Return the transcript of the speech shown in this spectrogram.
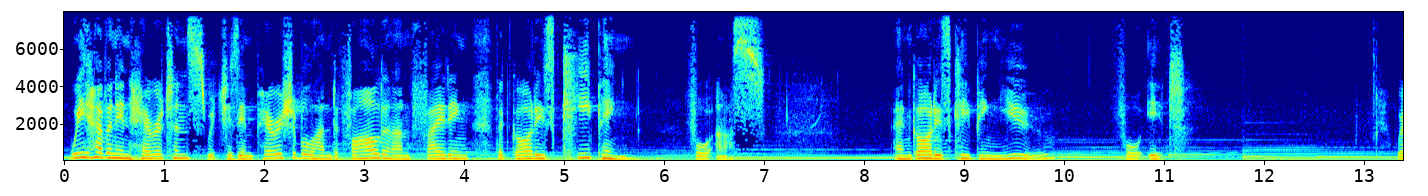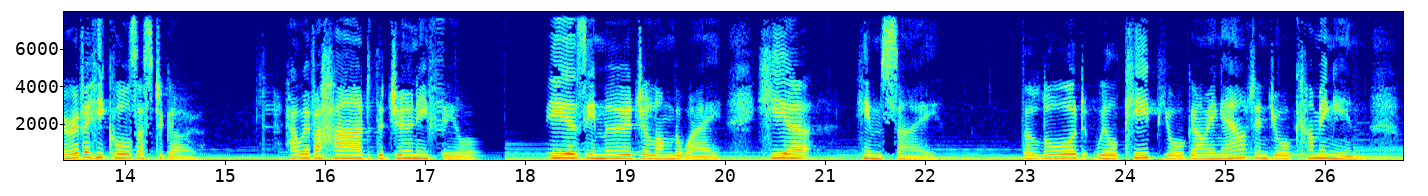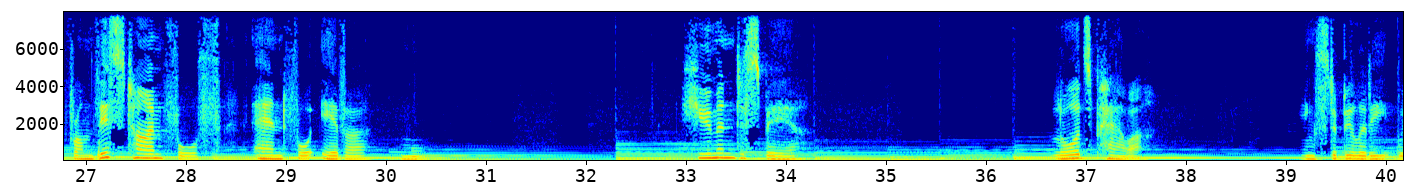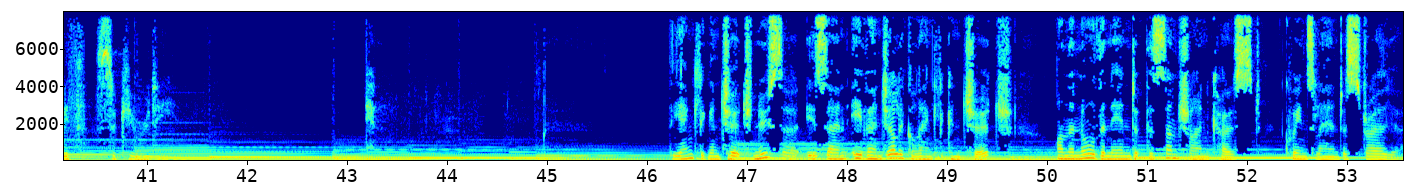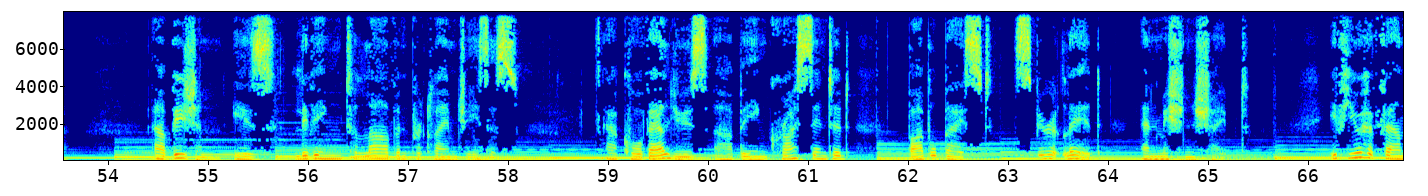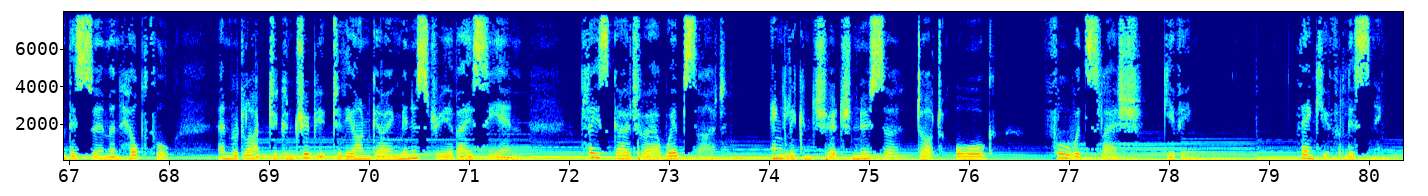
We have an inheritance which is imperishable, undefiled, and unfading that God is keeping for us. And God is keeping you for it. Wherever He calls us to go, however hard the journey feels, fears emerge along the way, hear Him say, The Lord will keep your going out and your coming in from this time forth and forever more. Human despair, Lord's power, in stability with security. The Anglican Church Noosa is an evangelical Anglican church on the northern end of the Sunshine Coast, Queensland, Australia. Our vision is living to love and proclaim Jesus our core values are being Christ centered, Bible based, spirit led, and mission shaped. If you have found this sermon helpful and would like to contribute to the ongoing ministry of ACN, please go to our website anglicanchurchnoosa.org forward slash giving. Thank you for listening.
